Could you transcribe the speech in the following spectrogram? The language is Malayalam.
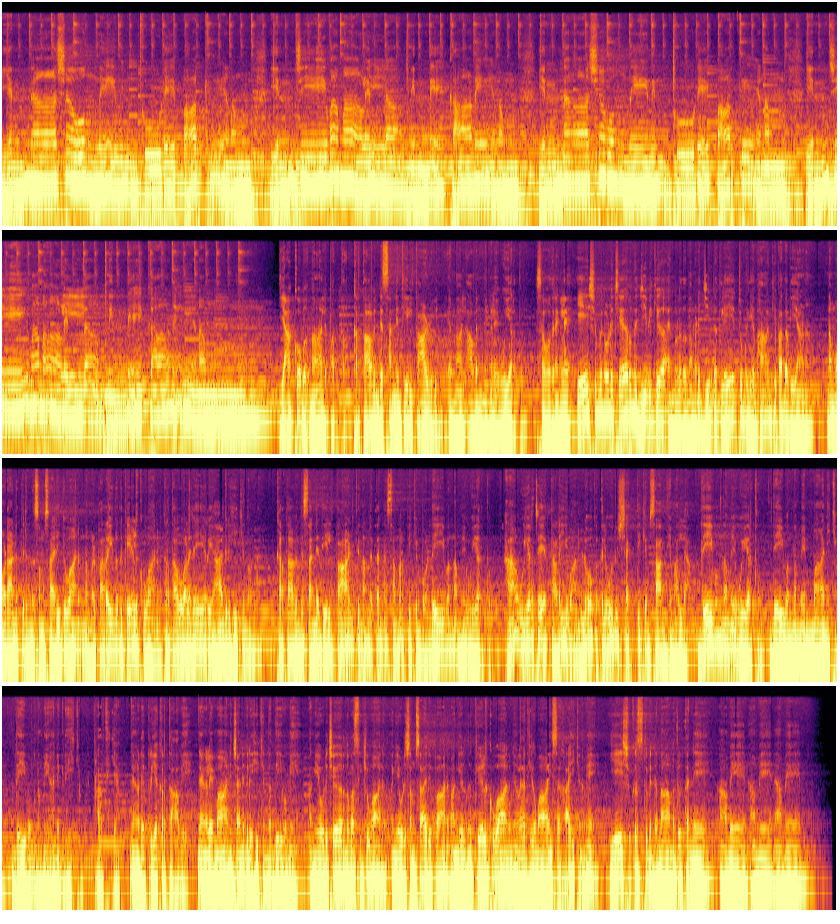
എന്നാശ ഒന്നേ നിൻ കൂടെ പാർക്കണം. എൻ ജീവമാളെല്ലാം നിന്നെ കാണേണം. എന്നാശ ഒന്നേ നിൻ കൂടെ പാർക്കണം. എൻ ജീവമാളെല്ലാം നിന്നെ കാണേണം. യാക്കോബ് നാല് പത്ത് കർത്താവിന്റെ സന്നിധിയിൽ താഴുവിൻ എന്നാൽ അവൻ നിങ്ങളെ ഉയർത്തും. സഹോദരങ്ങളെ യേശുവിനോട് ചേർന്ന് ജീവിക്കുക എന്നുള്ളത് നമ്മുടെ ജീവിതത്തിലെ ഏറ്റവും വലിയ ഭാഗ്യ പദവിയാണ് നമ്മോട് അടുത്തിരുന്ന് സംസാരിക്കുവാനും നമ്മൾ പറയുന്നത് കേൾക്കുവാനും കർത്താവ് വളരെയേറെ ആഗ്രഹിക്കുന്നുണ്ട്. കർത്താവിന്റെ സന്നിധിയിൽ താഴ്ത്തി നമ്മെ തന്നെ സമർപ്പിക്കുമ്പോൾ ദൈവം നമ്മെ ഉയർത്തും. ആ ഉയർച്ചയെ തടയുവാൻ ലോകത്തിൽ ഒരു ശക്തിക്കും സാധ്യമല്ല. ദൈവം നമ്മെ ഉയർത്തും. ദൈവം നമ്മെ മാനിക്കും. ദൈവം നമ്മെ അനുഗ്രഹിക്കും. പ്രാർത്ഥിക്കാം. ഞങ്ങളുടെ പ്രിയ കർത്താവെ ഞങ്ങളെ മാനിച്ച് അനുഗ്രഹിക്കുന്ന ദൈവമേ അങ്ങയോട് ചേർന്ന് വസിക്കുവാനും അങ്ങയോട് സംസാരിപ്പാനും അങ്ങയിൽ നിന്ന് കേൾക്കുവാനും ഞങ്ങളെ അധികമായി സഹായിക്കണമേ. യേശു ക്രിസ്തുവിന്റെ നാമത്തിൽ തന്നെ. ആമേൻ ആമേൻ ആമേൻ.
